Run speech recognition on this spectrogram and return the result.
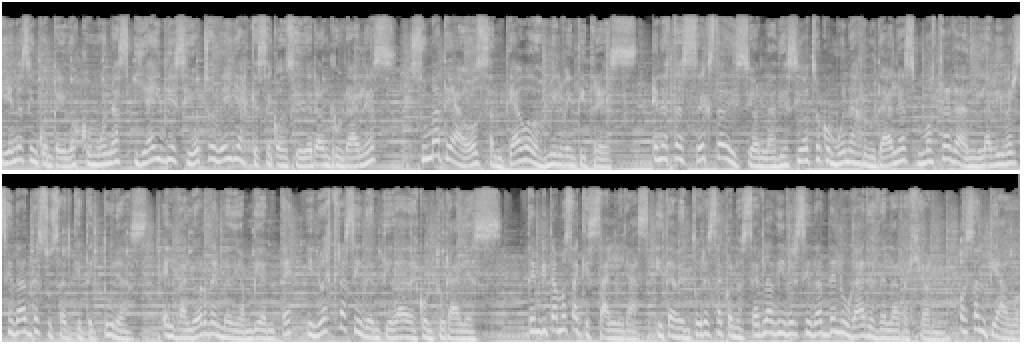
tiene 52 comunas y hay 18 de ellas que se consideran rurales? Súmate a OZ Santiago 2023. En esta sexta edición, las 18 comunas rurales mostrarán la diversidad de sus arquitecturas, el valor del medio ambiente y nuestras identidades culturales. Te invitamos a que salgas y te aventures a conocer la diversidad de lugares de la región. O Santiago,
